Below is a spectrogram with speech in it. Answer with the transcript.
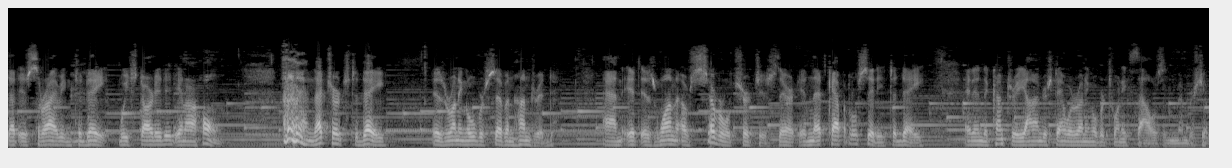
that is thriving today. We started it in our home. and that church today is running over 700 and it is one of several churches there in that capital city today. And in the country, I understand we're running over 20,000 membership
